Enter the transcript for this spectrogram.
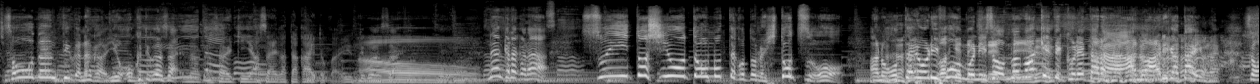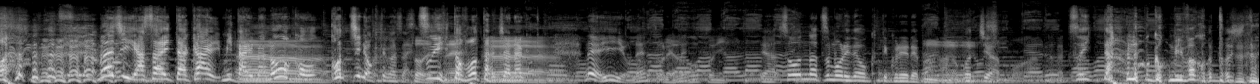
相談っていうかなんかよ送ってください。なんか最近野菜が高いとか言ってください。あなんかだからツイートしようと思ったことの一つをあのお便りフォームにそう分けてくれたらあのありがたいよね。そ うマジ野菜高いみたいなのをこうこっちに送ってください、ね。ツイートボタンじゃなくて。ねいいよね。それね。ー本当にいやそんなつもりで送ってくれれば、あのこっちはもうツイッターのゴミ箱として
